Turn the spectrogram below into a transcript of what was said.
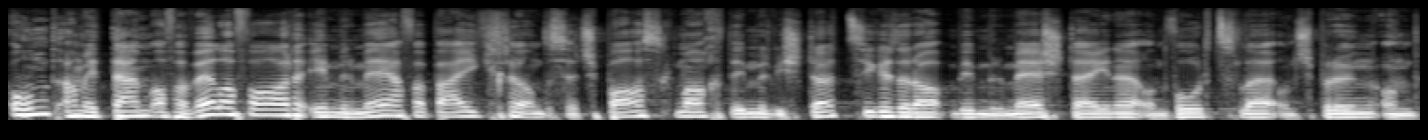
und habe mit dem auf Velo fahren, immer mehr auf Biken und es hat Spass gemacht, immer wie stötziger drauf, immer mehr Steine und Wurzeln und Sprünge und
